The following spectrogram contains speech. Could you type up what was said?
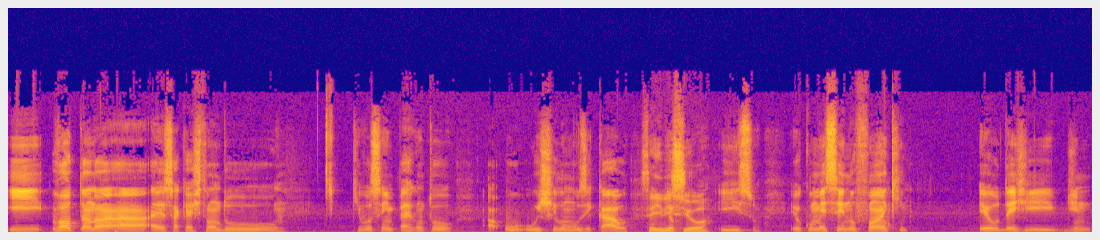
E voltando a, a, essa questão do. Que você me perguntou o, o estilo musical. Você iniciou? Eu, isso. Eu comecei no funk. Eu desde de,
